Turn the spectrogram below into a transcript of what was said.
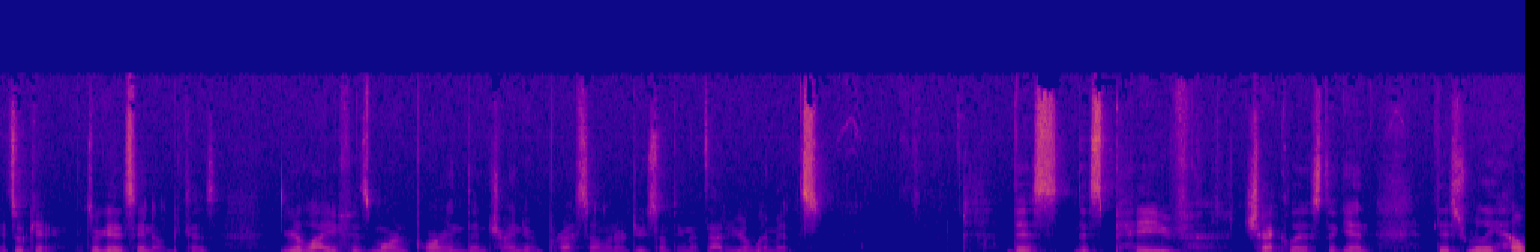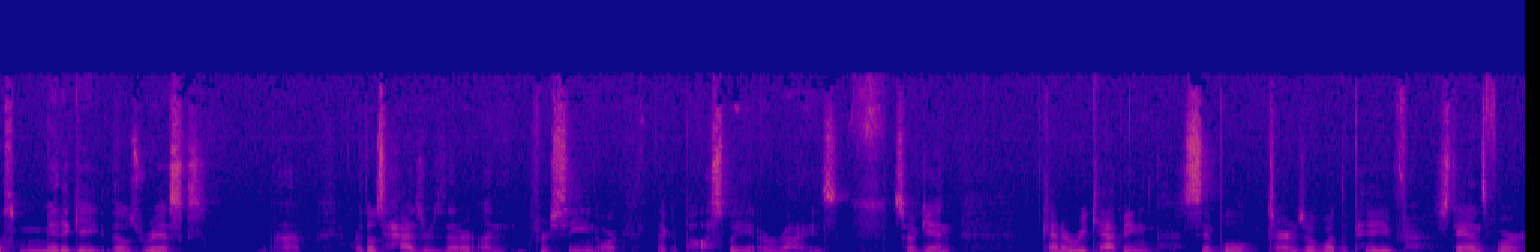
it's okay. It's okay to say no because your life is more important than trying to impress someone or do something that's out of your limits. This this PAVE checklist again, this really helps mitigate those risks uh, or those hazards that are unforeseen or that could possibly arise. So, again, kind of recapping simple terms of what the PAVE stands for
